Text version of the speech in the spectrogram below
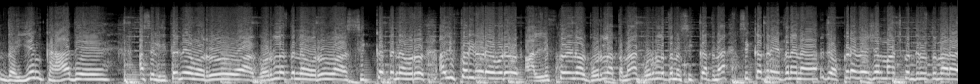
దయ్యం కాదే. అసలు ఇతనెవరు? ఆ గొర్రెలతనెవరు? ఆ సిక్కతనెవరు? ఆ లిఫ్ట్ అడిగాడు ఎవడు? ఆ లిఫ్ట్ అడిగిన గొర్రెలతన? గొర్రెలతన సిక్కతన? సిక్కతన ఇతనేనా? ఇది ఒక్కడే వేషాలు మార్చుకొని తిరుగుతున్నారా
